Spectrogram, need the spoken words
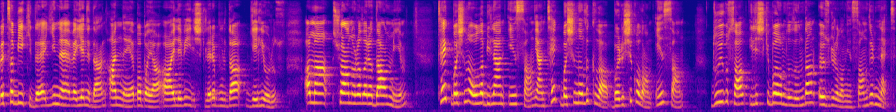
Ve tabii ki de yine ve yeniden anneye, babaya, ailevi ilişkilere burada geliyoruz. Ama şu an oralara dalmayayım. Tek başına olabilen insan, yani tek başınalıkla barışık olan insan duygusal ilişki bağımlılığından özgür olan insandır net.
